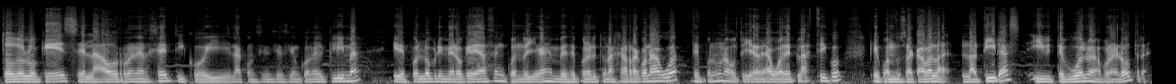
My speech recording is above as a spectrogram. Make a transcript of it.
todo lo que es el ahorro energético y la concienciación con el clima y después lo primero que hacen cuando llegas en vez de ponerte una jarra con agua, te ponen una botella de agua de plástico que cuando se acaba la, tiras y te vuelven a poner otra.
